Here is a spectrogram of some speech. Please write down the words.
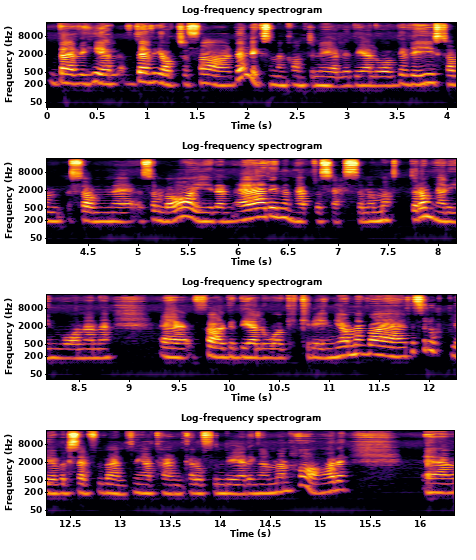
där, vi hel, där vi också förde liksom en kontinuerlig dialog, där vi som, som, eh, som var i den, är i den här processen och mötte de här invånarna eh, förde dialog kring ja, men vad är det för upplevelser, förväntningar, tankar och funderingar man har. Eh,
